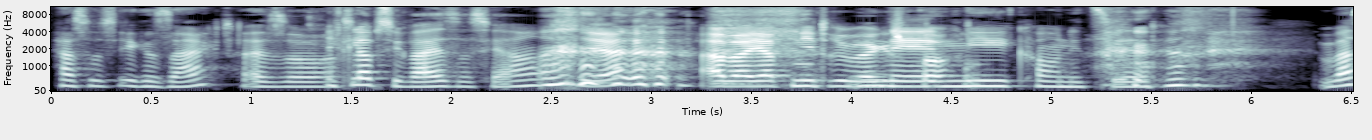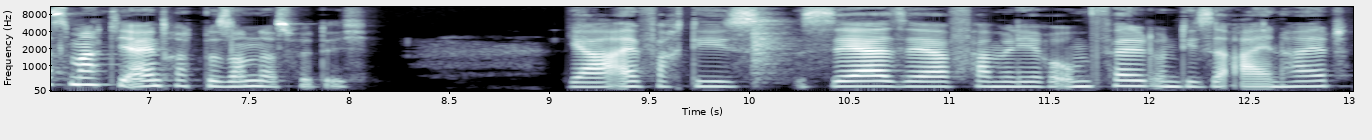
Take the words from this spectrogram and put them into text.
Hast du es ihr gesagt? Also Ich glaube, sie weiß es, ja. Ja, aber ihr habt nie drüber nee, gesprochen. nie kommuniziert. Was macht die Eintracht besonders für dich? Ja, einfach dieses sehr, sehr familiäre Umfeld und diese Einheit.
